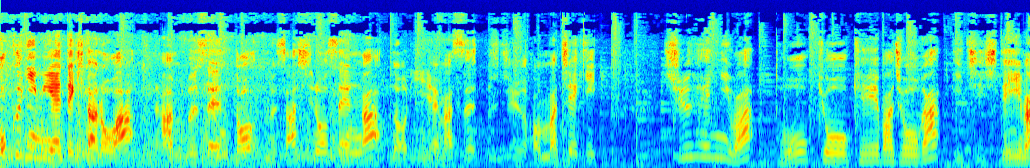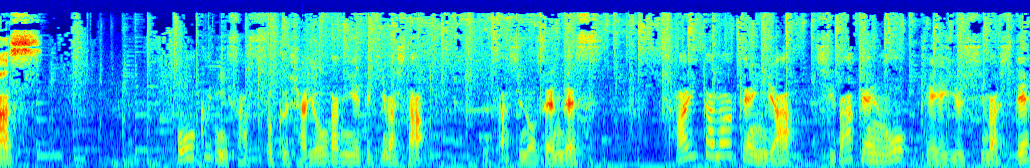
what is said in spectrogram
奥に見えてきたのは南武線と武蔵野線が乗り入れます府中本町駅周辺には東京競馬場が位置しています遠くに早速車両が見えてきました。武蔵野線です。埼玉県や千葉県を経由しまして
